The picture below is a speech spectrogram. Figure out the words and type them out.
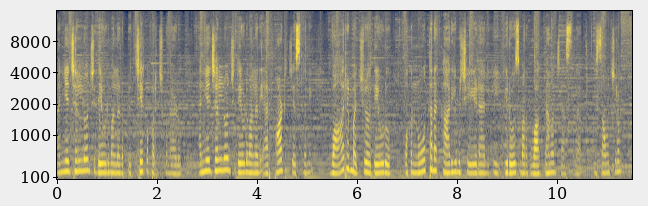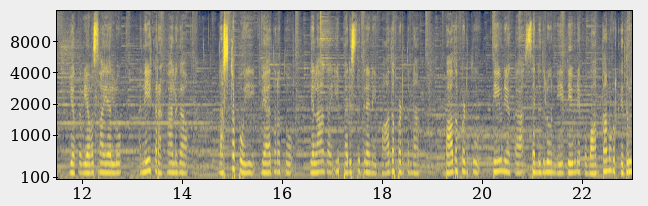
అన్యజనులోంచి దేవుడు మనల్ని ప్రత్యేకపరుచుకున్నాడు. అన్యజనులోంచి దేవుడు మనల్ని ఏర్పాటు చేసుకుని వారి మధ్యలో దేవుడు ఒక నూతన కార్యము చేయడానికి ఈరోజు మనకు వాగ్దానం చేస్తున్నారు. ఈ సంవత్సరం ఈ యొక్క వ్యవసాయాల్లో అనేక రకాలుగా నష్టపోయి వేదనతో ఎలాగ ఈ పరిస్థితులని బాధపడుతున్న బాధపడుతూ దేవుని యొక్క సన్నిధిలో దేవుని యొక్క వాగ్దానం కొరకు ఎదురు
